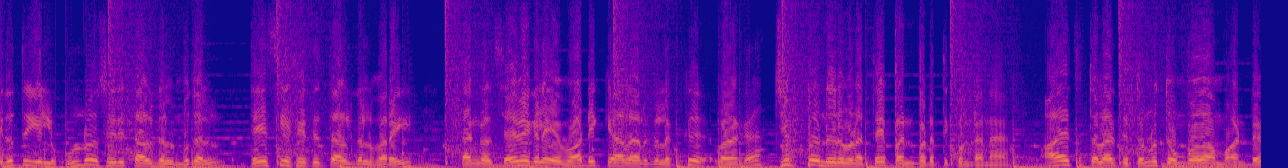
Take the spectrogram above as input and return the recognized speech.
இறுதியில் உள்ளூர் செய்தித்தாள்கள் முதல் தேசிய செய்தித்தாள்கள் வரை தங்கள் சேவைகளை வாடிக்கையாளர்களுக்கு வழங்க ஜிப்டூ நிறுவனத்தை பயன்படுத்தி கொண்டன. ஆயிரத்தி தொள்ளாயிரத்தி தொண்ணூத்தி ஒன்பதாம் ஆண்டு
